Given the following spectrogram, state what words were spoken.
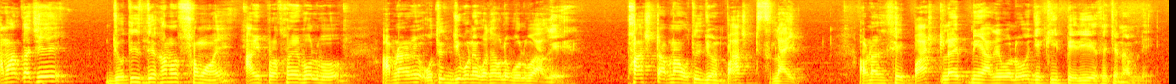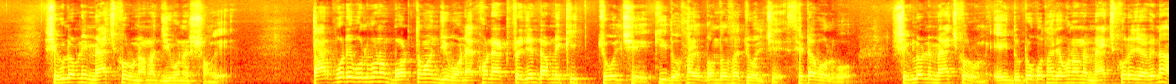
আমার কাছে জ্যোতিষ দেখানোর সময় আমি প্রথমে বলব, আপনার আমি অতীত জীবনের কথাগুলো বলব আগে। ফার্স্ট আপনার অতীত জীবন পাস্ট লাইফ আপনার সেই পাস্ট লাইফ নিয়ে আগে বলব যে কী পেরিয়ে এসেছেন আপনি। সেগুলো আপনি ম্যাচ করুন আমার জীবনের সঙ্গে। তারপরে বলব না, বর্তমান জীবন, এখন অ্যাট প্রেজেন্ট আপনি কি চলছে, কি দশা দন্দশা চলছে, সেটা বলব। সেগুলো আপনি ম্যাচ করুন। এই দুটো কথা যখন আপনি ম্যাচ করে যাবে না,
